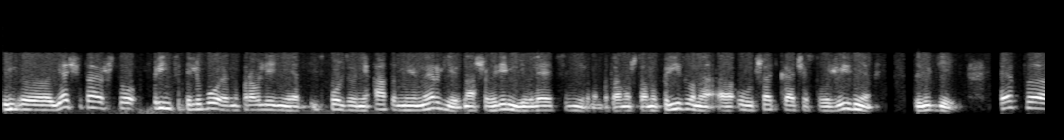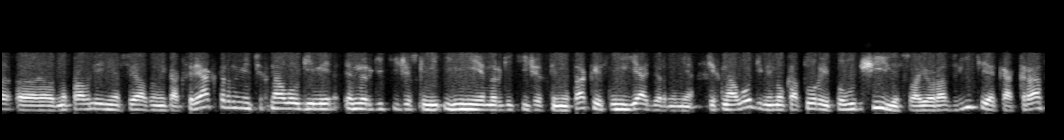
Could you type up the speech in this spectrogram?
Я считаю, что, в принципе, любое направление использования атомной энергии в наше время является мирным, потому что оно призвано улучшать качество жизни людей. Это э, направления, связанные как с реакторными технологиями энергетическими и неэнергетическими, так и с неядерными технологиями, но которые получили свое развитие как раз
